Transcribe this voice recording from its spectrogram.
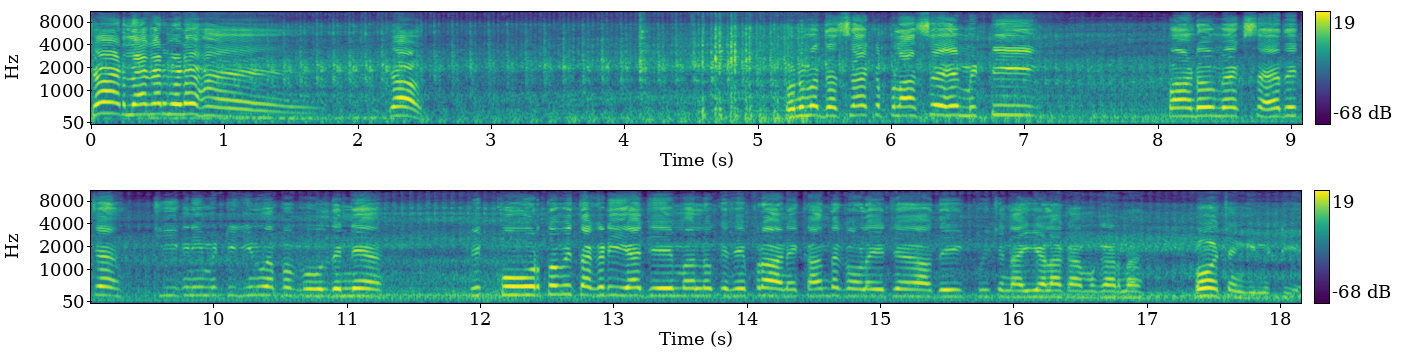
ਝਾੜ ਲਿਆ ਕਰ ਮੜੇ ਹੈ ਝਾੜ ਤੁਹਾਨੂੰ ਮੈਂ ਦੱਸਿਆ ਕਿ ਪਲੱਸ ਇਹ ਮਿੱਟੀ ਪਾਂਡੋ ਮੈਕਸ ਹੈ ਇਹਦੇ ਚ, ਚੀਕਣੀ ਮਿੱਟੀ ਜਿਹਨੂੰ ਆਪਾਂ ਬੋਲ ਦਿੰਨੇ ਆ। ਵੀ ਕੋਰ ਤੋਂ ਵੀ ਤਕੜੀ ਆ, ਜੇ ਮੰਨ ਲਓ ਕਿਸੇ ਭਰਾ ਨੇ ਕੰਧ ਕੋਲੇ ਚ ਆਪਦੀ ਕੋਈ ਚਨਾਈ ਵਾਲਾ ਕੰਮ ਕਰਨਾ, ਬਹੁਤ ਚੰਗੀ ਮਿੱਟੀ ਆ।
